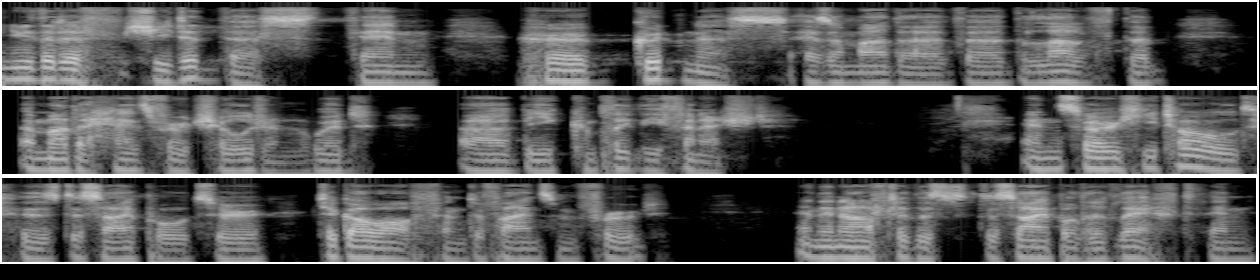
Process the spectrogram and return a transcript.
knew that if she did this, then her goodness as a mother, the, the love that a mother has for her children, would uh, be completely finished. And so he told his disciple to, to go off and to find some fruit. And then after this disciple had left, then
